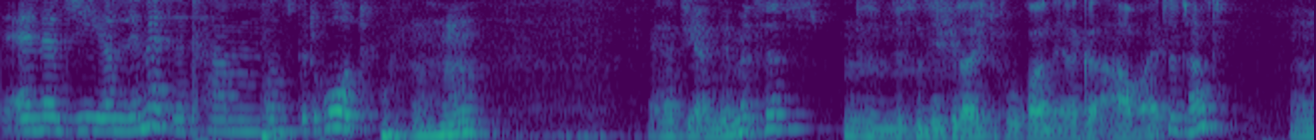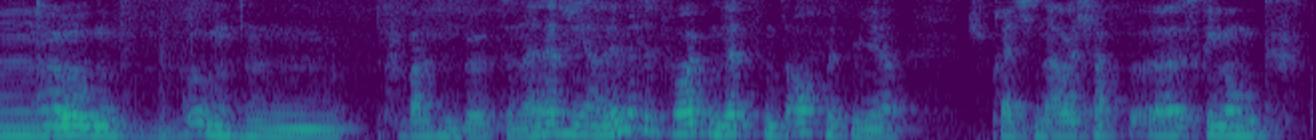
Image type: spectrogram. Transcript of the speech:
Energy Unlimited haben uns bedroht. Mhm. Energy Unlimited? Hm. Wissen Sie vielleicht, woran er gearbeitet hat? Hm, Irgend, irgendein Quantenblödsinn. Energy Unlimited wollten letztens auch mit mir sprechen, aber ich habe, äh, es ging um Qu-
